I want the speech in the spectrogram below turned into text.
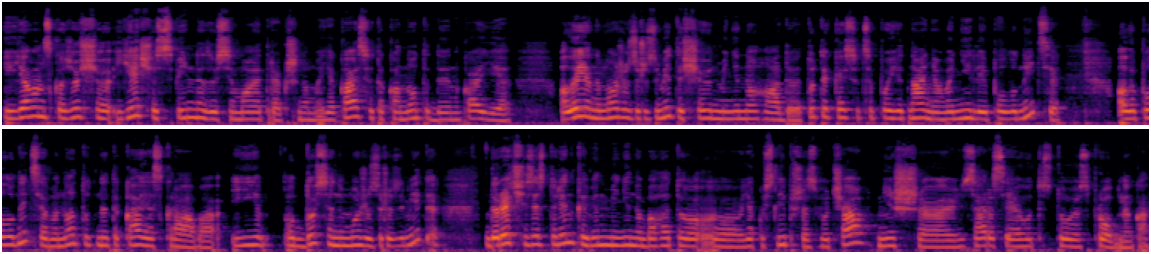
І я вам скажу, що є щось спільне з усіма атрекшенами. Якась така нота ДНК є. Але я не можу зрозуміти, що він мені нагадує. Тут якесь оце поєднання ванілі і полуниці, але полуниця вона тут не така яскрава. І от досі не можу зрозуміти. До речі, зі сторінки він мені набагато е, якось ліпше звучав, ніж е, зараз я його тестую з пробника.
